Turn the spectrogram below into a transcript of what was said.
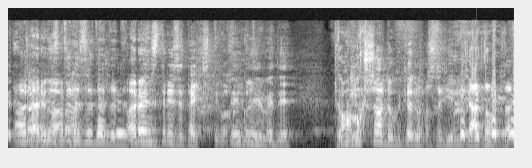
Зориг ороод стрессээ оройн стрессэд таждаг Тийм байхгүй тийм ээ. тэг омгшоод өглөө нь бас ирж алгуулаа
